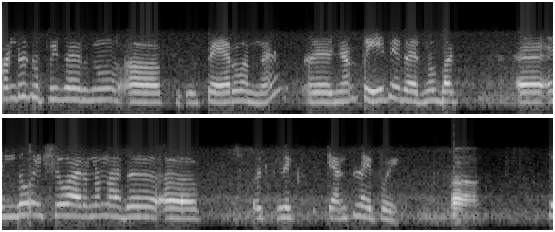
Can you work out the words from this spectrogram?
ഹൺഡ്രഡ് റുപ്പീസ് ആയിരുന്നു ഫെയർ വന്ന്. ഞാൻ പേ ചെയ്തായിരുന്നു ബട്ട് എന്തോ ഇഷ്യൂ കാരണം അത് ലൈക് ക്യാൻസൽ ആയിപ്പോയി സോ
